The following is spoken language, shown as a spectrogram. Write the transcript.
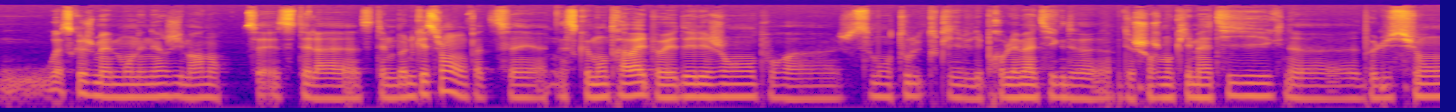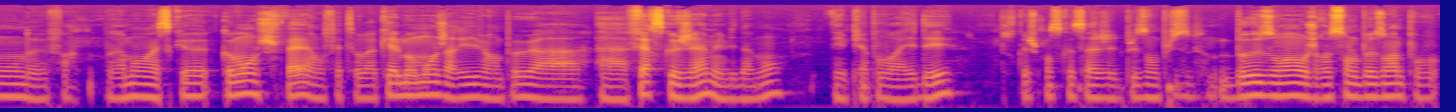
où est-ce que je mets mon énergie maintenant. C'était une bonne question en fait. Est-ce que mon travail peut aider les gens pour euh, justement toutes les, problématiques de, de, changement climatique, de, pollution, de, vraiment, est-ce que comment je fais en fait, à quel moment j'arrive un peu à, à faire ce que j'aime évidemment, et puis à pouvoir aider? Parce que je pense que ça j'ai de plus en plus besoin ou je ressens le besoin pour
